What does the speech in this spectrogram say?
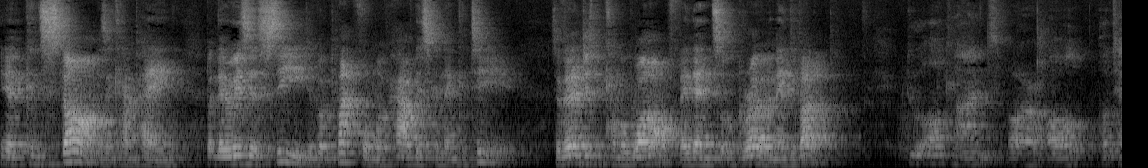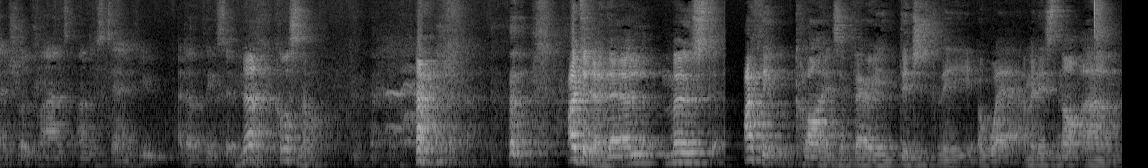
you know can start as a campaign, but there is a seed of a platform of how this can then continue. So they don't just become a one-off; they then sort of grow and they develop. Do all clients or all potential clients understand you? I don't think so. No, of course not. I don't know. There most. I think clients are very digitally aware. I mean, it's not. Um,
